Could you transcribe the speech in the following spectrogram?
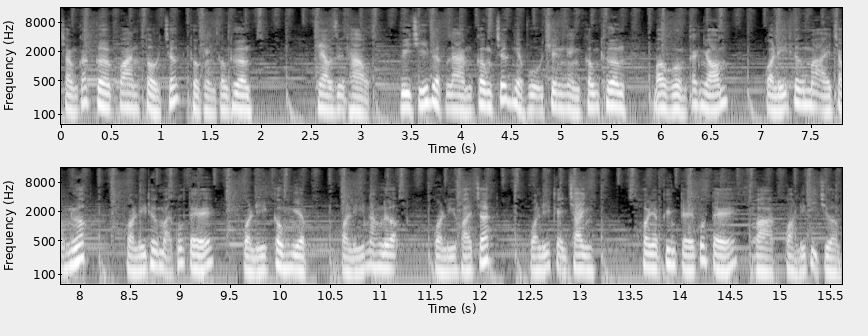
trong các cơ quan tổ chức thuộc ngành công thương. Theo dự thảo, vị trí việc làm công chức nghiệp vụ chuyên ngành công thương bao gồm các nhóm quản lý thương mại trong nước, quản lý thương mại quốc tế, quản lý công nghiệp, quản lý năng lượng, quản lý hóa chất, quản lý cạnh tranh, hội nhập kinh tế quốc tế và quản lý thị trường.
